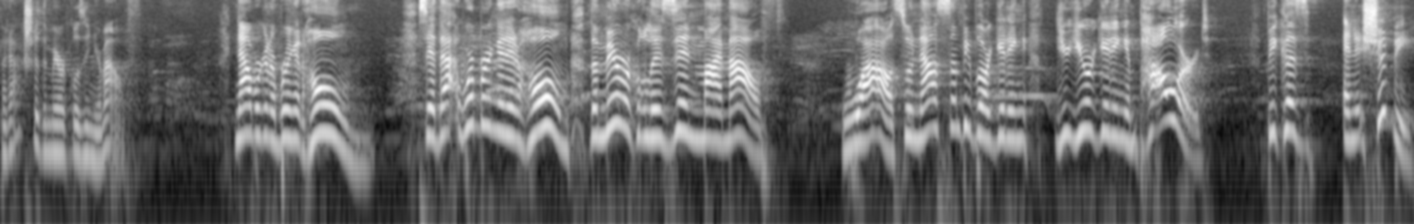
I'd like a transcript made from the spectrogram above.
but actually, the miracle is in your mouth. Now we're going to bring it home. Say that we're bringing it home. The miracle is in my mouth. Wow. So now some people are getting, you're getting empowered because, and it should be,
